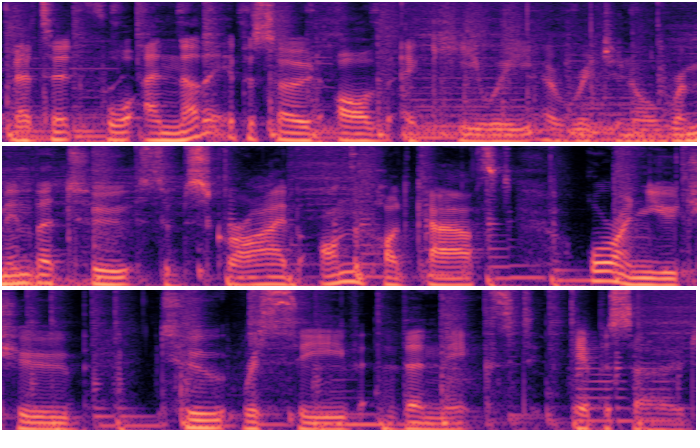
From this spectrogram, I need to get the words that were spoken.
That's it for another episode of a Kiwi Original. Remember to subscribe on the podcast or on YouTube to receive the next episode.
